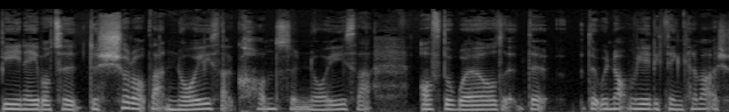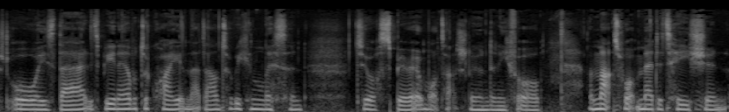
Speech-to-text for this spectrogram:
being able to to shut up that noise, that constant noise, that of the world that that we're not really thinking about. It's just always there. It's being able to quieten that down so we can listen to our spirit and what's actually underneath it all. And that's what meditation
